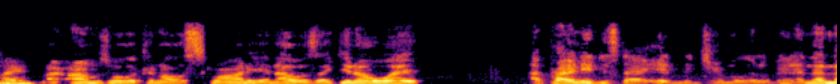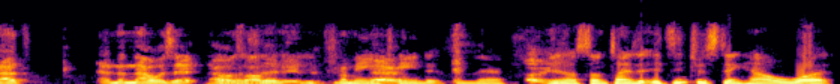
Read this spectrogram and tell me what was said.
My my arms were looking all scrawny, and I was like, you know what? I probably need to start hitting the gym a little bit. And then that's, and then that was it. That, was, all I it. needed. You From there, maintained it from there. oh yeah, You know, sometimes it's interesting how what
